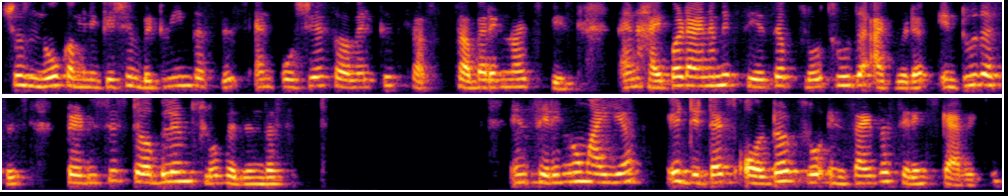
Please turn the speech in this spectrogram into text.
shows no communication between the cyst and posterior cervical subarachnoid space, and hyperdynamic CSF flow through the aqueduct into the cyst produces turbulent flow within the cyst. In syringomyelia, it detects altered flow inside the syrinx cavity.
